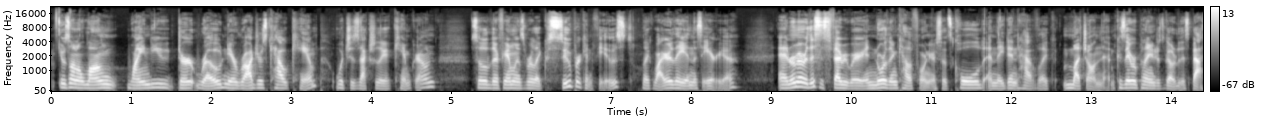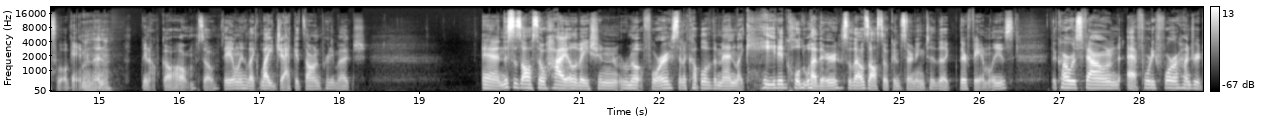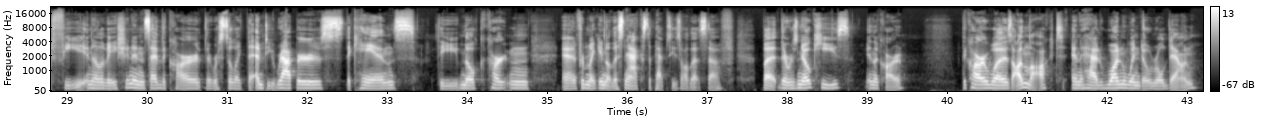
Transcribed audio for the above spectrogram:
It was on a long, windy dirt road near Rogers Cow Camp, which is actually a campground. So their families were like super confused. Like, why are they in this area? And remember, this is February in Northern California, so it's cold, and they didn't have like much on them because they were planning to just go to this basketball game and then, mm-hmm. you know, go home. So they only had like light jackets on pretty much. And this is also high elevation remote forest, and a couple of the men like hated cold weather, so that was also concerning to the, their families. The car was found at 4,400 feet in elevation, and inside the car there were still like the empty wrappers, the cans, the milk carton, and from like you know the snacks, the Pepsis, all that stuff. But there was no keys in the car. The car was unlocked and it had one window rolled down.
